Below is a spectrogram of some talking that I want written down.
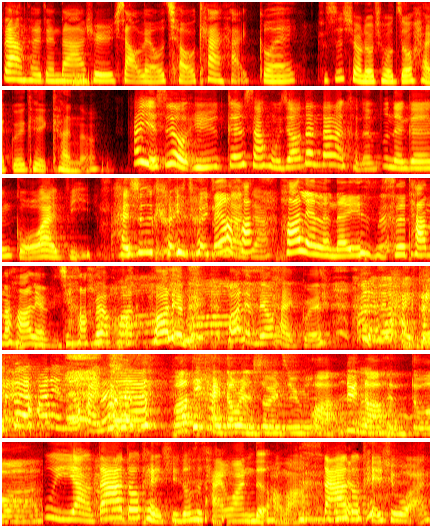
非常推荐大家去小琉球看海龟。可是小琉球只有海龟可以看呢、它也是有鱼跟珊瑚礁，但当然可能不能跟国外比，还是可以推荐没有花大家。花莲人的意思是他们花莲比较好，没有花花莲没花莲没有海龟。花莲没有海龟，对，花莲没有海龟啊。我要听台东人说一句话：绿岛很多啊。不一样，大家都可以去，都是台湾的，好吗？大家都可以去玩。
